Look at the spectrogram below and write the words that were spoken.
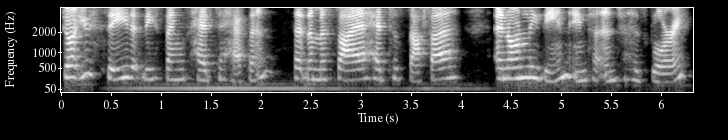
Don't you see that these things had to happen, that the Messiah had to suffer, and only then enter into his glory?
